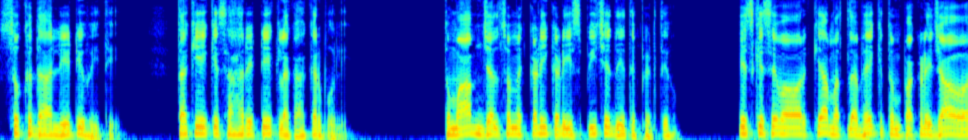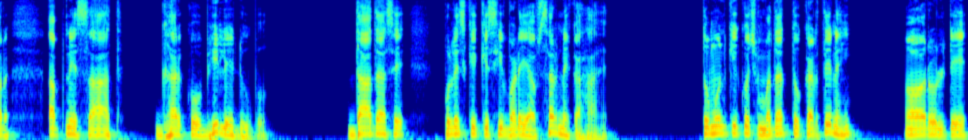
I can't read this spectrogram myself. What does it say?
सुखदा लेटी हुई थी तकिए के सहारे टेक लगाकर बोली, तुम आम जलसों में कड़ी कड़ी स्पीचें देते फिरते हो। इसके सिवा और क्या मतलब है कि तुम पकड़े जाओ और अपने साथ घर को भी ले डूबो? दादा से पुलिस के किसी बड़े अफसर ने कहा है। तुम उनकी कुछ मदद तो करते नहीं और उल्टे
